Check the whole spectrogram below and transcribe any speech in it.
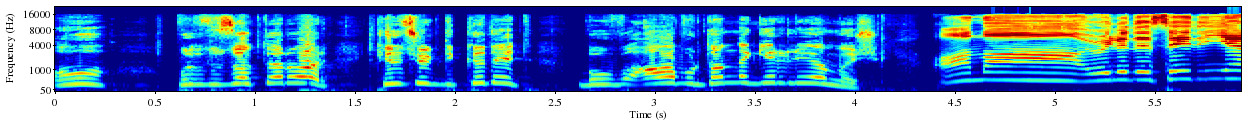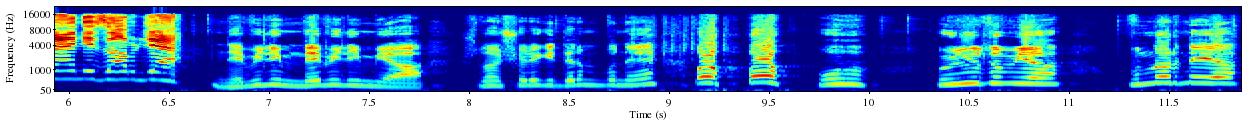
Ah burada tuzaklar var. Kedi çocuk dikkat et. Bu aa buradan da geriliyormuş. Ana öyle deseydin ya Enes amca. Ne bileyim ne bileyim ya. Şuradan şöyle gidelim. Bu ne? Ah ah oh ölüyordum ya. Bunlar ne ya?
